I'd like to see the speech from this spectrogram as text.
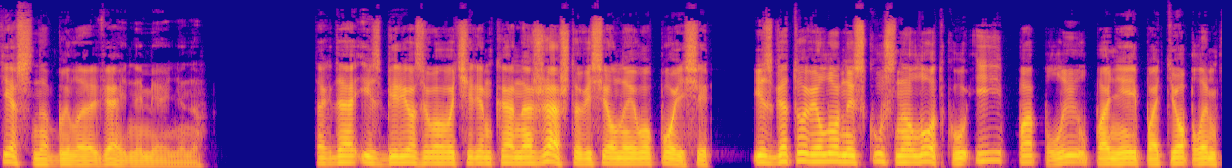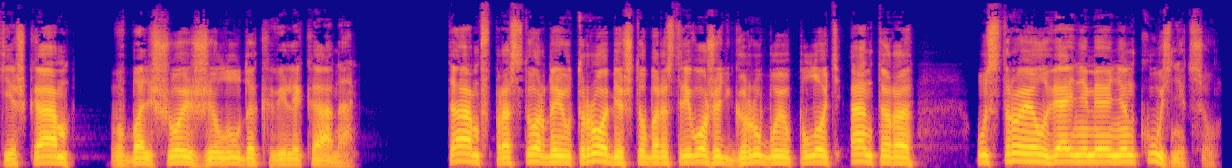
тесно было Вяйнамянину. Тогда из березового черенка ножа, что висел на его поясе, изготовил он искусно лодку и поплыл по ней по теплым кишкам в большой желудок великана. Там, в просторной утробе, чтобы растревожить грубую плоть антера, устроил Вяйнемёнин кузницу.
